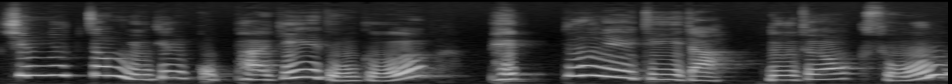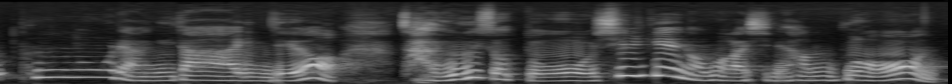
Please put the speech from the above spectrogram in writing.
16.61 곱하기 로그 100분의 D다. 누적 소음 폭로량이다. 인데요. 자, 여기서 또 실기에 넘어가시면 한번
